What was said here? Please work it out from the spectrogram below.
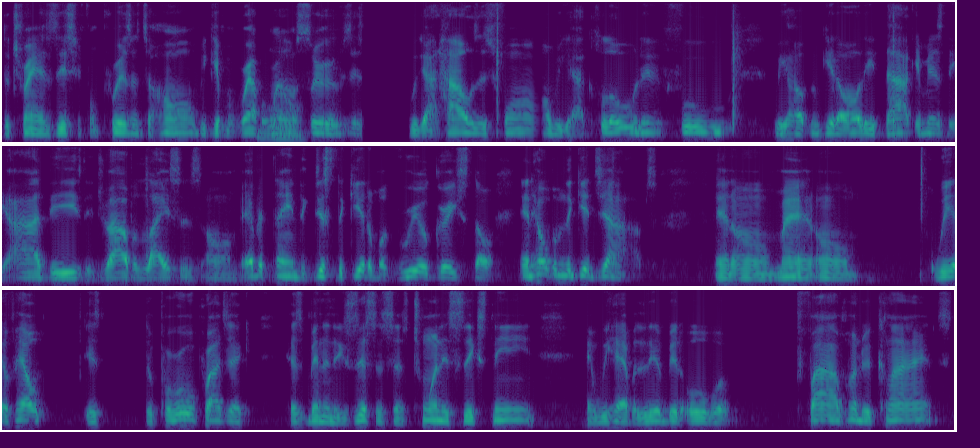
the transition from prison to home. We give them wraparound services. We got houses for them. We got clothing, food. We help them get all their documents, their IDs, their driver license, um, everything to, just to get them a real great start and help them to get jobs. And um, man, um, we have helped. Is the parole project has been in existence since 2016, and we have a little bit over 500 clients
